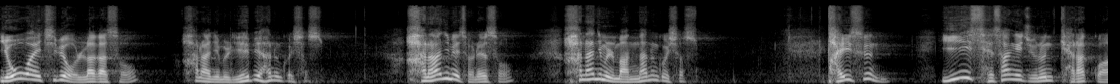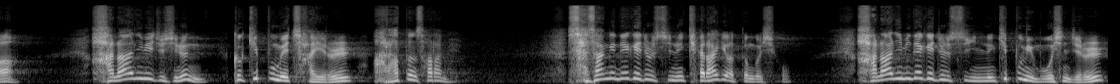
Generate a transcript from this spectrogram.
여호와의 집에 올라가서 하나님을 예배하는 것이었습니다. 하나님의 전에서 하나님을 만나는 것이었습니다. 다윗은 이 세상에 주는 쾌락과 하나님이 주시는 그 기쁨의 차이를 알았던 사람이에요. 세상에 내게 줄 수 있는 쾌락이 어떤 것이고 하나님이 내게 줄 수 있는 기쁨이 무엇인지를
